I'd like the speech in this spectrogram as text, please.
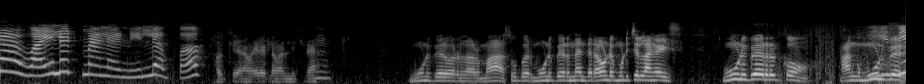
நான் வயலட் மேல நில்லப்பா? ஓகே நான் வயலட்டில் வந்து நிற்கிறேன் ம். மூணு பேர் வரலாமா? சூப்பர் மூணு பேர் இருந்தா இந்த ரவுண்டை முடிச்சிடலாம் கைஸ் மூணு பேர் இருக்கோம். நாங்க மூணு பேர்.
